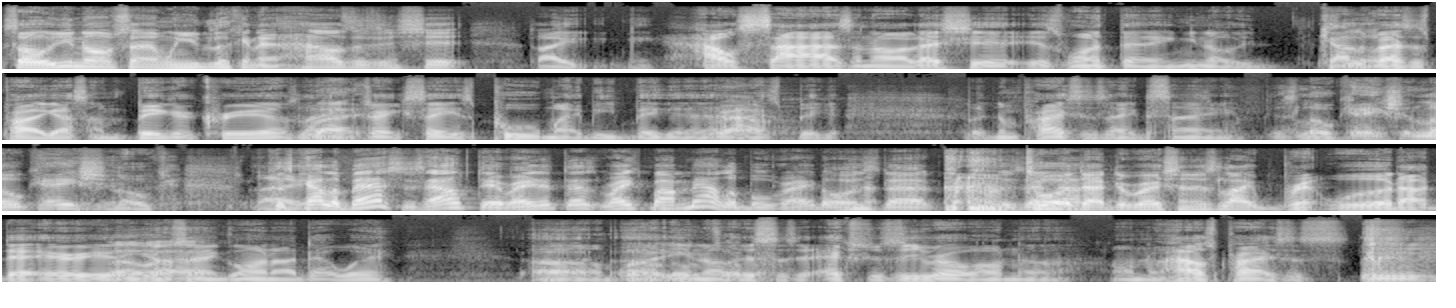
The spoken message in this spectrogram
So you know what I'm saying? When you're looking at houses and shit, like house size and all that shit is one thing. You know, Calabasas probably got some bigger cribs. Like Right. Drake says, pool might be bigger, Right. house bigger. But them prices ain't the same. It's location, location. Because like, Calabasas out there, right? That- That's right by Malibu, right? Or is that is that toward not? that direction. It's like Brentwood out that area. Oh, you know what I'm saying? Going out that way. Um, I but know you know, this is an extra zero on the on the house prices Mm.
